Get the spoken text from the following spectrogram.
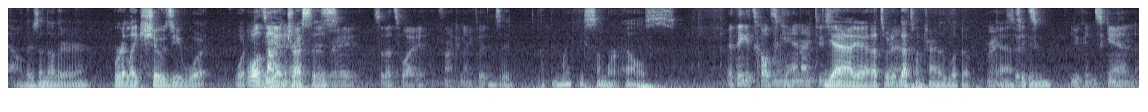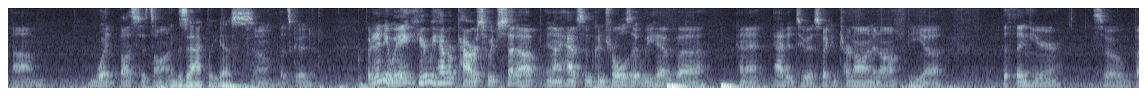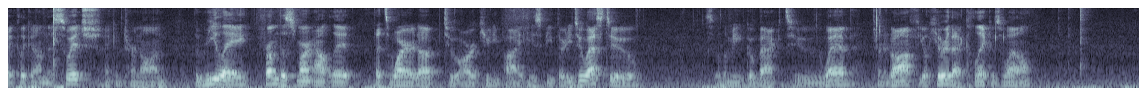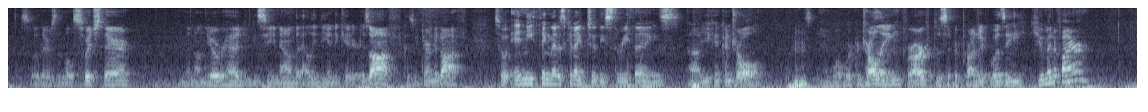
No, there's another where it like shows you what what Well, all the addresses. right? So that's why it's not connected. Is it? It might be somewhere else. I think it's called Scan I2C. Yeah, yeah, that's what Yeah. it, that's what I'm trying to look up. Right, Yeah, so so, you can You can scan um, what bus it's on. exactly yes. So that's good. But anyway, here we have our power switch set up, and I have some controls that we have uh, kind of added to it, so I can turn on and off the uh, the thing here. So by clicking on this switch, I can turn on the relay from the smart outlet that's wired up to our QT Py ESP32S2. So let me go back to the web, turn it off. You'll hear that click as well. So there's a little switch there. And then on the overhead, you can see now the LED indicator is off because we turned it off. So anything that is connected to these three things, uh, you can control. Mhm. And what we're controlling for our specific project was a humidifier.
